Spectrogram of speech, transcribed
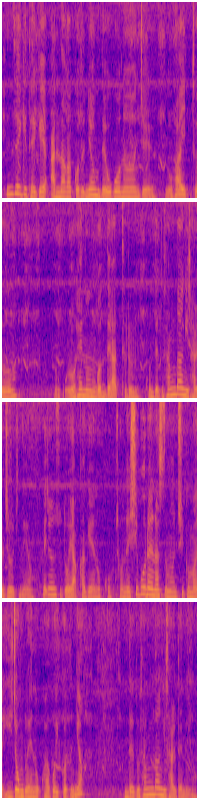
흰색이 되게 안 나갔거든요. 근데 요거는 이제 요 화이트로 해놓은 건데 아트를 근데도 상당히 잘 지워지네요. 회전수도 약하게 해놓고 전에 10을 해놨으면 지금 한 이 정도 해놓고 하고 있거든요. 근데도 상당히 잘 되네요.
